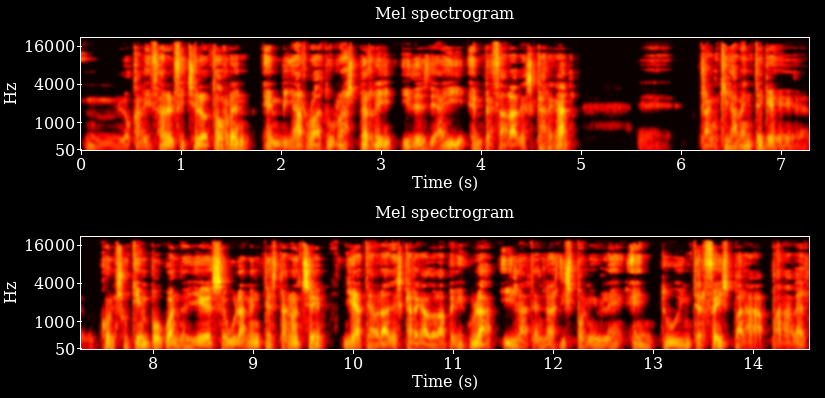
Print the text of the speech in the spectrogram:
mm, localizar el fichero torrent, enviarlo a tu Raspberry y desde ahí empezar a descargar eh, tranquilamente que con su tiempo, cuando llegues seguramente esta noche, ya te habrá descargado la película y la tendrás disponible en tu interface para, para ver.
